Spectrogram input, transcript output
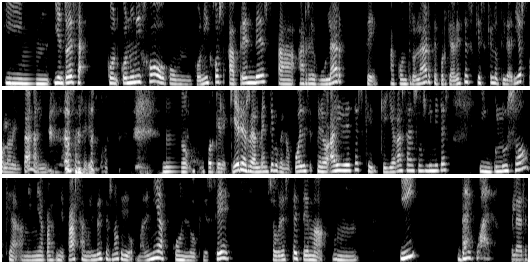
Y, entonces con, un hijo o con, hijos aprendes a, a, regularte, a controlarte, porque a veces que es que lo tirarías por la ventana y no vas a hacer esto no, porque le quieres realmente, porque no puedes, pero hay veces que, llegas a esos límites, incluso que a mí me, pasa mil veces, ¿no? Que digo, madre mía, con lo que sé sobre este tema, mm, y da igual. Claro.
